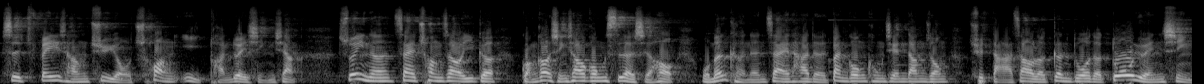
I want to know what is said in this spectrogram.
是非常具有创意团队形象。所以呢，在创造一个广告行销公司的时候，我们可能在它的办公空间当中去打造了更多的多元性、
